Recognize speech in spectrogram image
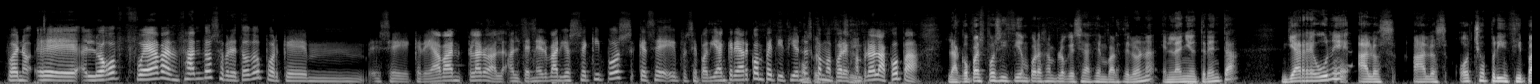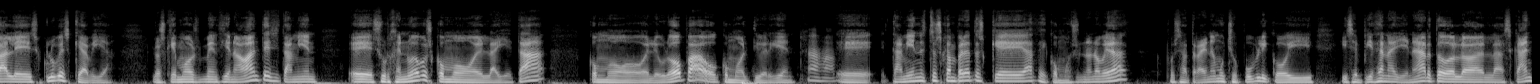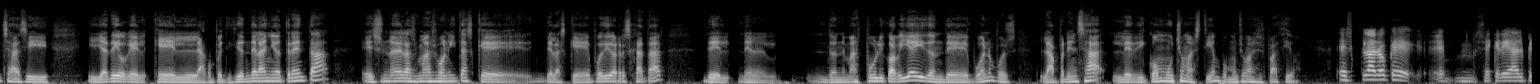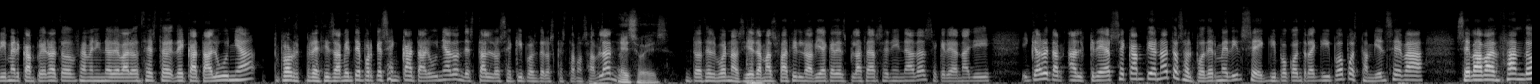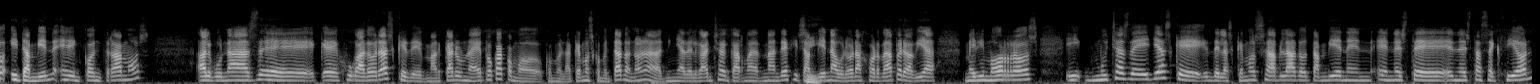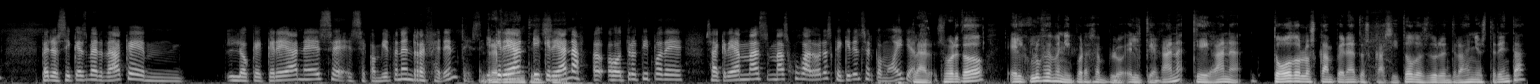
Bueno, eh, luego fue avanzando sobre todo porque mm, se creaban, claro, al, al tener varios equipos, que se, se podían crear competiciones Competi- como por sí. ejemplo la Copa. La Copa Exposición, por ejemplo, que se hace en Barcelona en el año 30, ya reúne a los, a los ocho principales clubes que había. Los que hemos mencionado antes y también eh, surgen nuevos como el Ayetá, como el Europa o como el Tiberguien. Eh, también estos campeonatos que hace, como es una novedad, pues atraen a mucho público y, y se empiezan a llenar todas la- las canchas y, y ya te digo que, que la competición del año 30 es una de las más bonitas que de las que he podido rescatar del, del- donde más público había y donde bueno pues la prensa le dedicó mucho más tiempo mucho más espacio Es claro que eh, se crea el primer campeonato femenino de baloncesto de Cataluña, por- precisamente porque es en Cataluña donde están los equipos de los que estamos hablando. eso es Entonces, bueno, así era más fácil, no había que desplazarse ni nada, se crean allí. Y claro, al crearse campeonatos, al poder medirse equipo contra equipo, pues también se va, se va avanzando y también encontramos algunas eh, que- jugadoras que de, marcaron una época como, como la que hemos comentado, ¿no? La niña del gancho, Encarna Hernández y Sí. también Aurora Jordá, pero había Mary Morros y muchas de ellas que de las que hemos hablado también en, en este en esta sección, pero sí que es verdad que mm, lo que crean es eh, se convierten en referentes y crean y sí. crean a- otro tipo de, o sea, crean más más jugadoras que quieren ser como ellas. Claro, sobre todo el club femenil, por ejemplo, el que gana, que gana todos los campeonatos, casi todos durante los años 30,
